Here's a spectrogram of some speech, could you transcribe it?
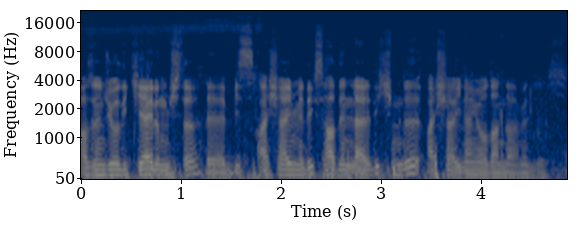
Az önce yol ikiye ayrılmıştı. Ee, biz aşağı inmedik, sağdan ilerledik. Şimdi aşağı inen yoldan devam edeceğiz.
